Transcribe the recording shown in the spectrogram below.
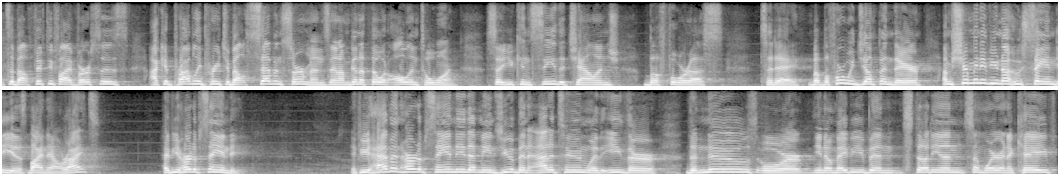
it's about 55 verses. I could probably preach about seven sermons, and I'm going to throw it all into one. So you can see the challenge before us today. But before we jump in there, I'm sure many of you know who Sandy is by now, right? Have you heard of Sandy? If you haven't heard of Sandy, that means you have been out of tune with either the news or, you know, maybe you've been studying somewhere in a cave.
